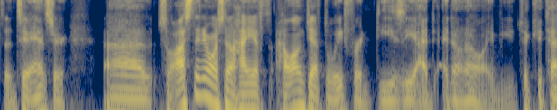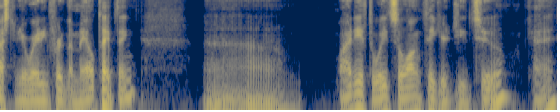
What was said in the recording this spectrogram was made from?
to, to answer. Uh, so Austin wants to know how you have how long do you have to wait for a DZ? I, I don't know. If you took your test and you're waiting for the mail type thing. Uh, why do you have to wait so long to take your G2? Okay.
